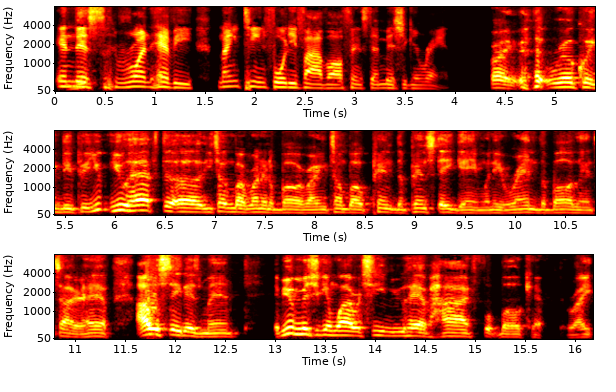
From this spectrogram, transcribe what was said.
in this run heavy 1945 offense that Michigan ran. Right, real quick, DP. You you have to. Uh, you talking about running the ball, right? You talking about Penn, the Penn State game when they ran the ball the entire half. I would say this, man. If you're a Michigan wide receiver, you have high football character, right?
